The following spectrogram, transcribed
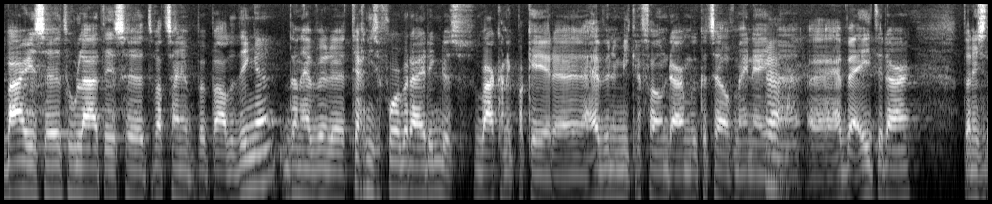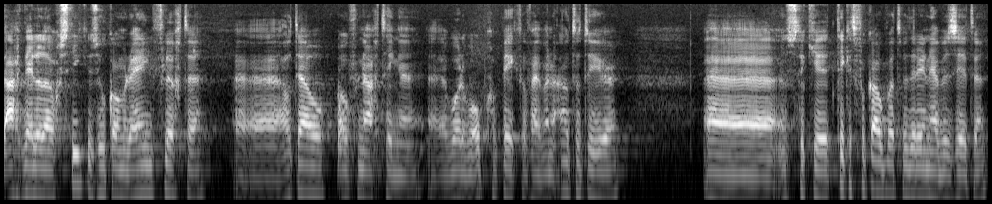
waar is het, hoe laat is het, wat zijn er bepaalde dingen. Dan hebben we de technische voorbereiding, dus waar kan ik parkeren, hebben we een microfoon daar, moet ik het zelf meenemen, ja. uh, hebben we eten daar. Dan is het eigenlijk de hele logistiek, dus hoe komen we erheen, vluchten, uh, hotelovernachtingen, worden we opgepikt of hebben we een auto te huur. een stukje ticketverkoop wat we erin hebben zitten.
